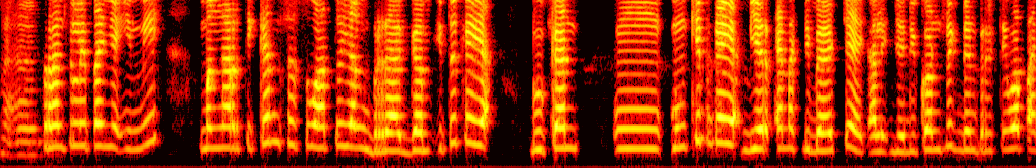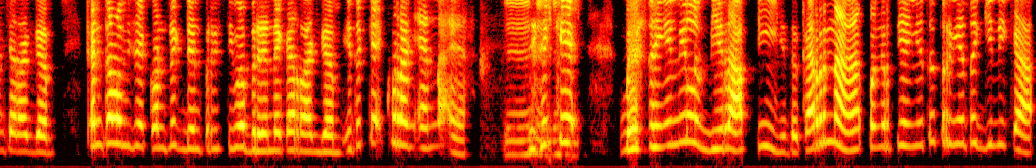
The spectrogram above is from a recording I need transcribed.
Heeh. translatannya ini mengartikan sesuatu yang beragam itu kayak bukan mm, mungkin kayak biar enak dibaca ya kali jadi konflik dan peristiwa pancaragam kan kalau misalnya konflik dan peristiwa beraneka ragam itu kayak kurang enak ya mm-hmm. jadi kayak bahasanya ini lebih rapi gitu karena pengertiannya tuh ternyata gini kak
